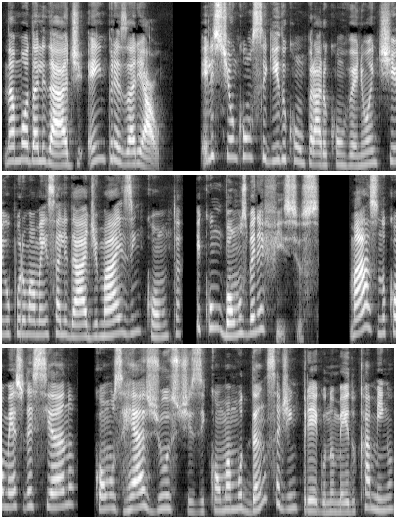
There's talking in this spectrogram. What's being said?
na modalidade empresarial. Eles tinham conseguido comprar o convênio antigo por uma mensalidade mais em conta e com bons benefícios. Mas, no começo desse ano, com os reajustes e com uma mudança de emprego no meio do caminho,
